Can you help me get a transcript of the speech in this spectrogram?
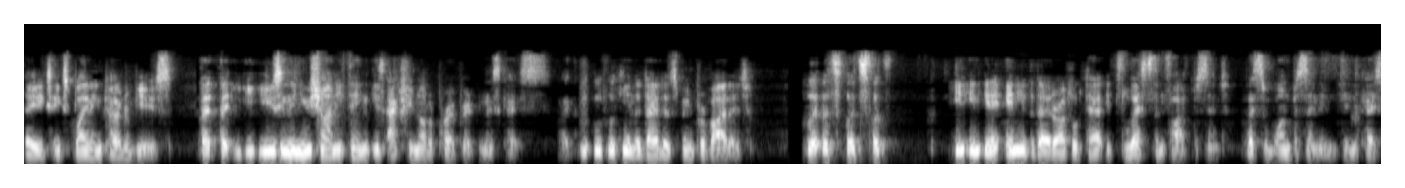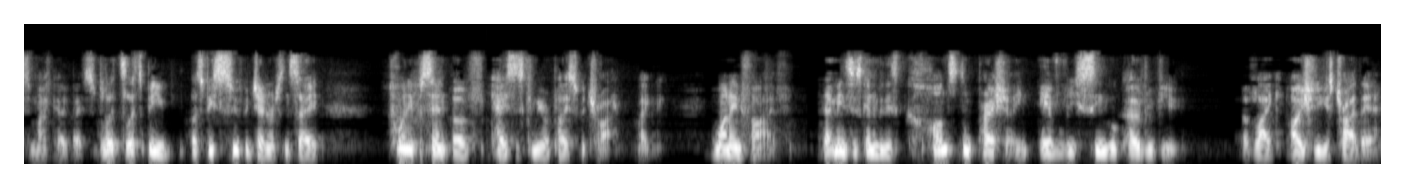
explaining code reviews that, that using the new shiny thing is actually not appropriate in this case. Like looking at the data that's been provided, let's let's let's in, in, any of the data I've looked at, it's less than five percent, less than one percent in, in the case of my code base. But let's let's be let's be super generous and say twenty percent of cases can be replaced with try, like one in five. That means there's going to be this constant pressure in every single code review of like, oh, you should use try there,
